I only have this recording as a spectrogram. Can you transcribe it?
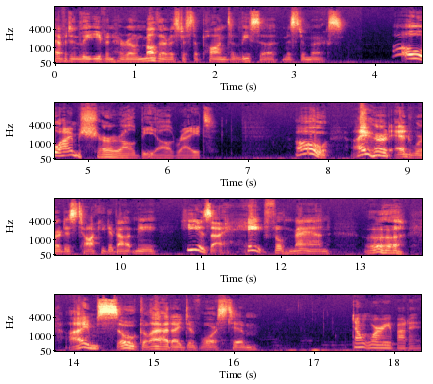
Evidently, even her own mother is just a pawn to Lisa, Mr. Murks. Oh, I'm sure I'll be all right. Oh, I heard Edward is talking about me. He is a hateful man. Ugh, I'm so glad I divorced him. Don't worry about it.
